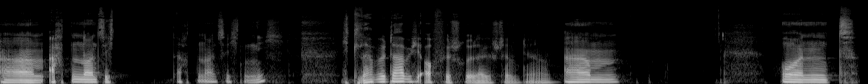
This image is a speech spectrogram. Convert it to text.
Ähm, 98, 98 nicht. ich glaube, da habe ich auch für Schröder gestimmt, ja. Ähm, und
